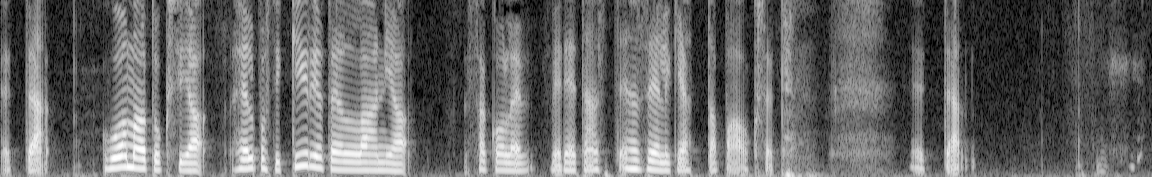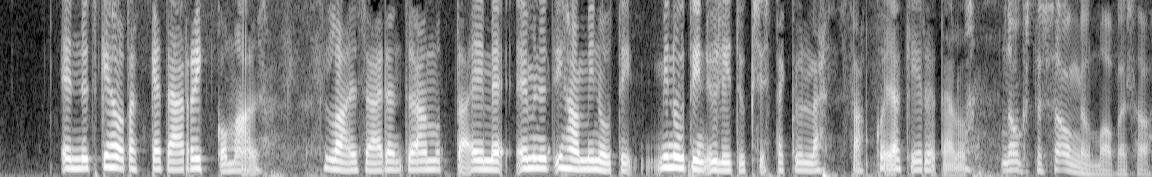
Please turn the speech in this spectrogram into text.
Että huomautuksia helposti kirjoitellaan ja sakolle vedetään sitten ihan selkeät tapaukset. Että en nyt kehota ketään rikkomaan lainsäädäntöä, mutta ei me, ei me nyt ihan minuutin, minuutin ylityksistä kyllä sakkoja kirjoitella. No onko tässä ongelmaa Vesa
